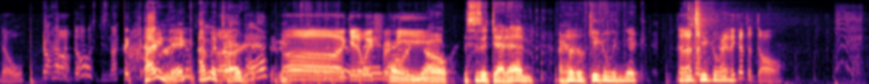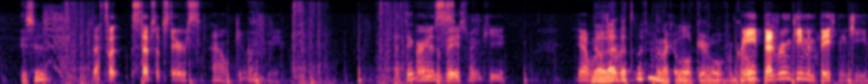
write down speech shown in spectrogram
No. You don't have a doll. She's not gonna. Hi, Nick. I'm a target. Oh, get away from Oh me. no, this is a dead end. I heard her giggling, Nick. No, Are you that's a, I think that's a doll. Is it? That foot steps upstairs. Ow, get away from me. I think Where we need the basement key. Yeah, No, we're that, that's definitely like a little giggle of a We girl. need bedroom key and basement key.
